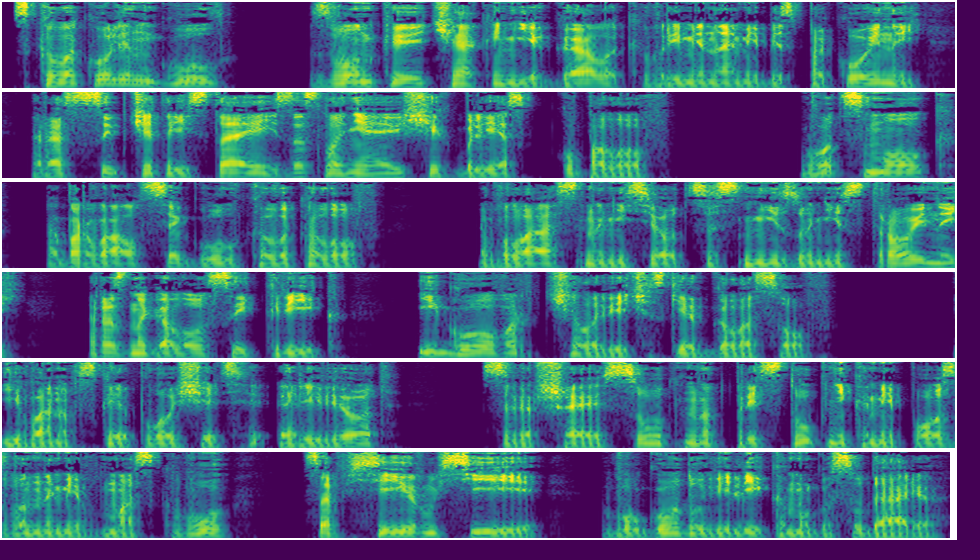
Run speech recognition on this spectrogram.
с колоколен гул, звонкое чаканье галок, временами беспокойной, рассыпчатой стаей заслоняющих блеск куполов. Вот смолк, оборвался гул колоколов. Властно несется снизу нестройный, разноголосый крик и говор человеческих голосов. Ивановская площадь ревет, совершая суд над преступниками, позванными в Москву со всей Руси в угоду великому государю.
